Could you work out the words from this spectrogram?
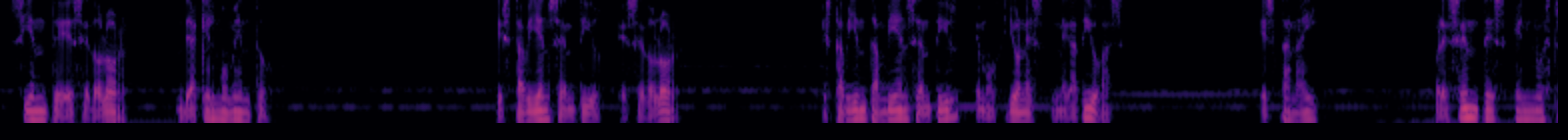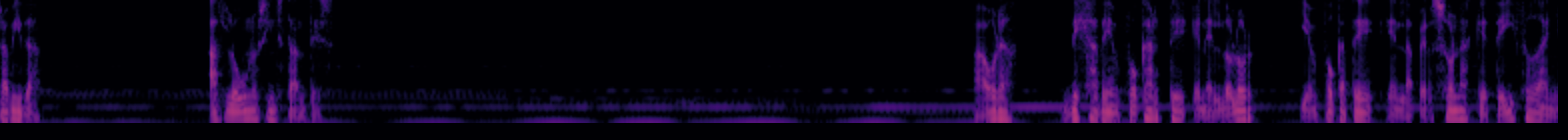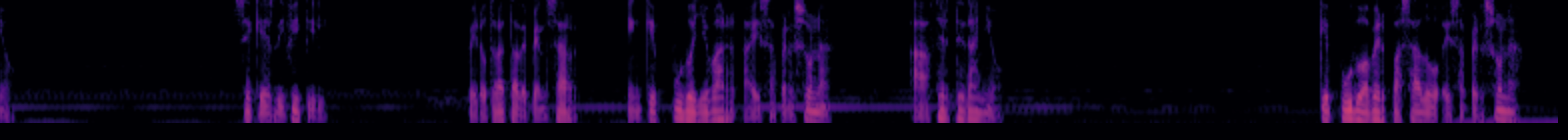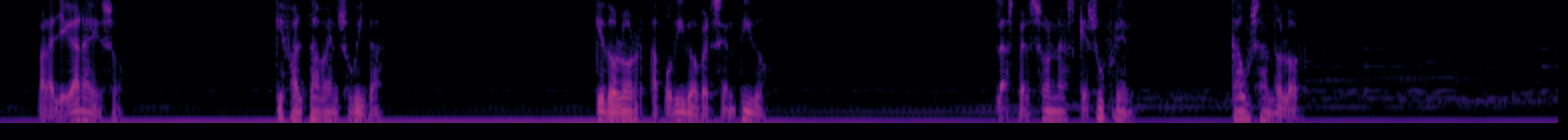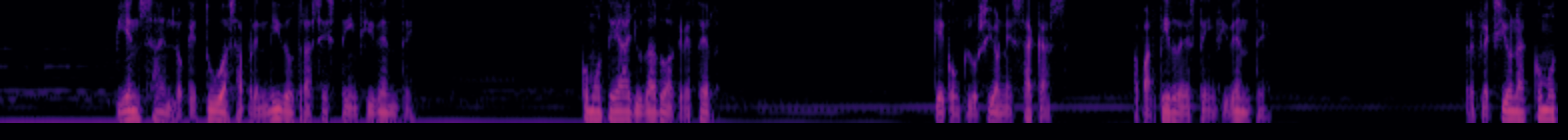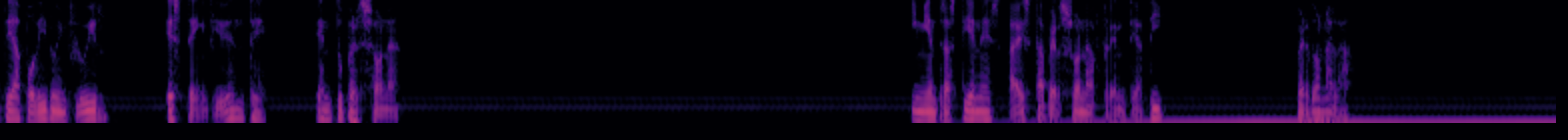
Siente ese dolor de aquel momento. Está bien sentir ese dolor. Está bien también sentir emociones negativas. Están ahí, presentes en nuestra vida. Hazlo unos instantes. Ahora deja de enfocarte en el dolor y enfócate en la persona que te hizo daño. Sé que es difícil, pero trata de pensar en qué pudo llevar a esa persona a hacerte daño. ¿Qué pudo haber pasado esa persona para llegar a eso? ¿Qué faltaba en su vida? ¿Qué dolor ha podido haber sentido? Las personas que sufren causan dolor. Piensa en lo que tú has aprendido tras este incidente, cómo te ha ayudado a crecer, qué conclusiones sacas a partir de este incidente. Reflexiona cómo te ha podido influir este incidente en tu persona. y mientras tienes a esta persona frente a ti, perdónala.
